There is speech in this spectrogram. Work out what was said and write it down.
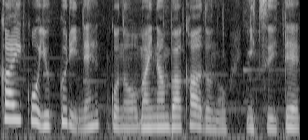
回こうゆっくりねこのマイナンバーカードのについて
